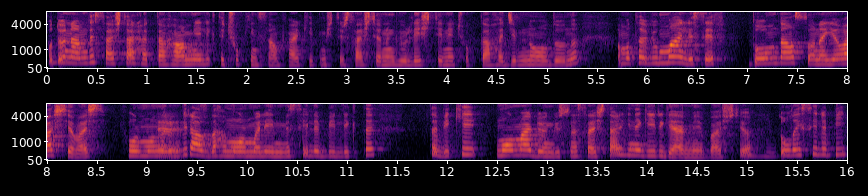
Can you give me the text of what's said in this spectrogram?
Bu dönemde saçlar hatta hamilelikte çok insan fark etmiştir. Saçlarının gürleştiğini, çok daha hacimli olduğunu. Ama tabii maalesef doğumdan sonra yavaş yavaş hormonların Evet. biraz daha normale inmesiyle birlikte tabii ki normal döngüsüne saçlar yine geri gelmeye başlıyor. Dolayısıyla bir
